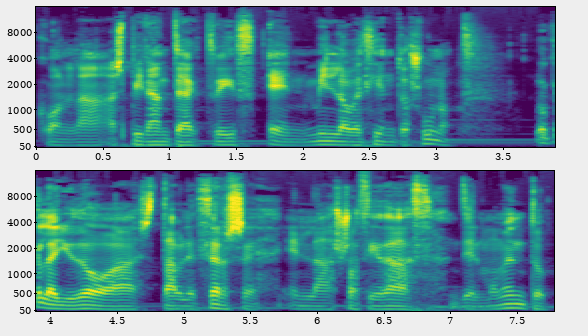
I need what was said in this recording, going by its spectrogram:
con la aspirante actriz en 1901 lo que le ayudó a establecerse en la sociedad del momento.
